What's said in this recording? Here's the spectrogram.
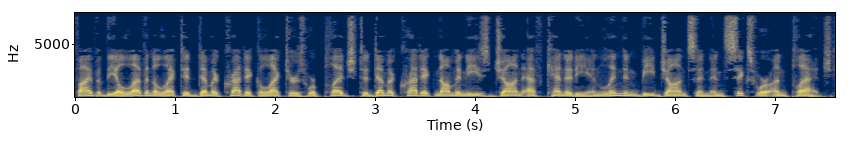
five of the eleven elected Democratic electors were pledged to Democratic nominees John F. Kennedy and Lyndon B. Johnson and six were unpledged.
